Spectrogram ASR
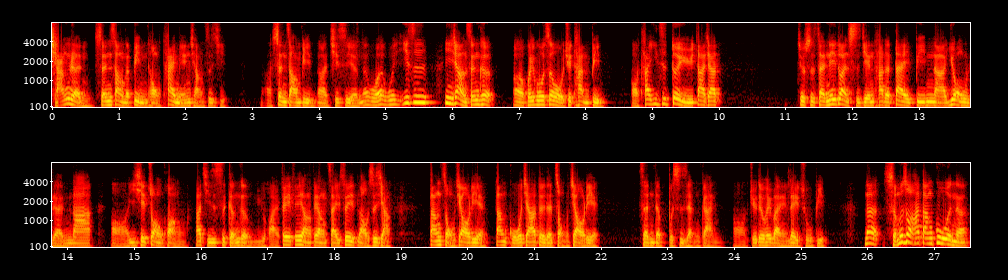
强忍身上的病痛，太勉强自己啊，肾脏病啊，其实也那我我一直印象很深刻。呃，回国之后我去探病，哦，他一直对于大家。就是在那段时间，他的带兵啊、用人呐，哦，一些状况，他其实是耿耿于怀，非非常非常在意。所以老实讲，当总教练、当国家队的总教练，真的不是人干哦，绝对会把你累出病。那什么时候他当顾问呢？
